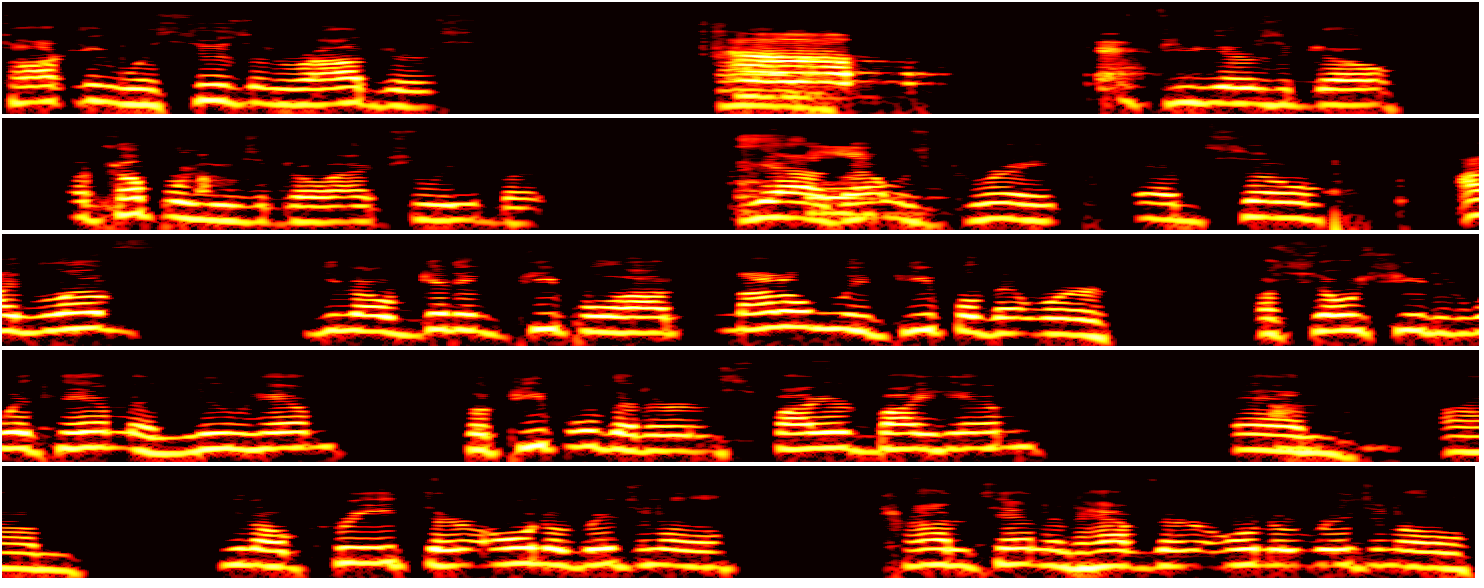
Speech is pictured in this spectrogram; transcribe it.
talking with Susan Rogers. Um, oh. A few years ago, a couple years ago actually, but yeah, that was great. And so I love you know, getting people on, not only people that were associated with him and knew him, but people that are inspired by him and, um, you know, create their own original content and have their own original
